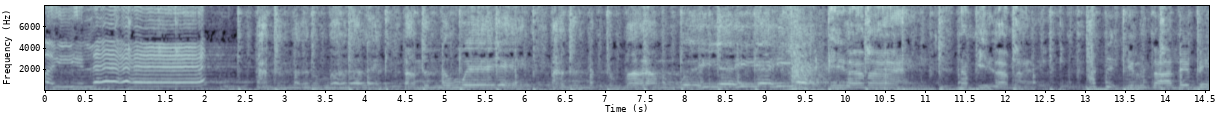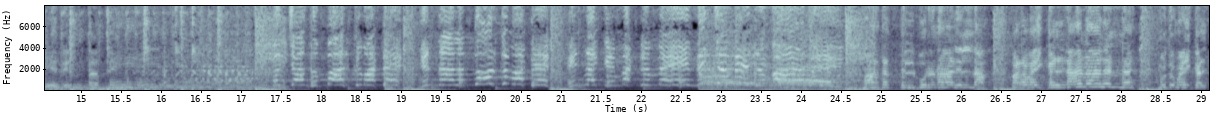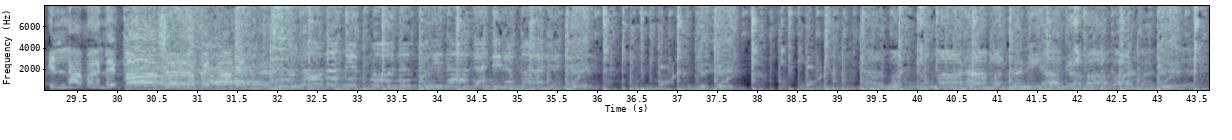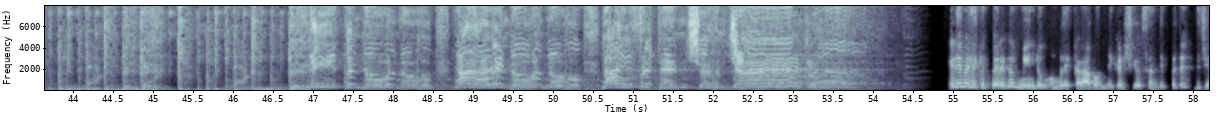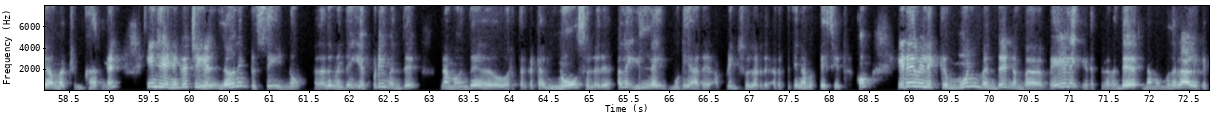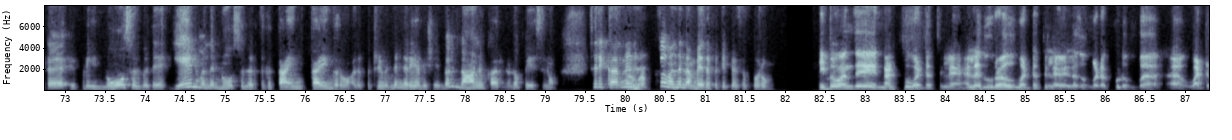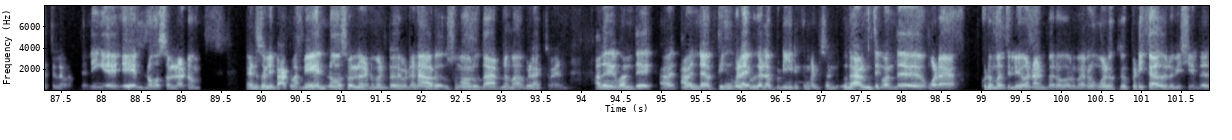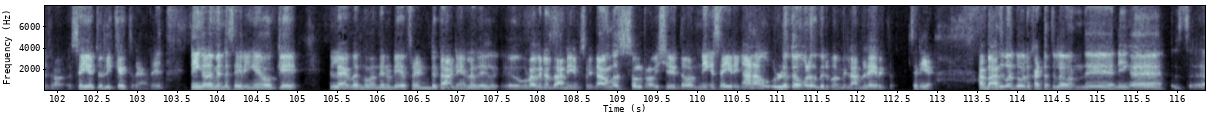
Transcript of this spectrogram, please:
பையிலே. இளமை அது இருந்தாலே பேரின்பமே. மாதத்தில் ஒரு நாளில் நாம் பறவைகள் நானால் என்ன? முதுமைகள் இல்லாமலே மோச பெற்றால் என்ன? இப்போது புதிதாக நிறமாறுது நேத்து இடைவெளிக்கு பிறகு மீண்டும் உங்களை கலாபம் நிகழ்ச்சியில் சந்திப்பது விஜயா மற்றும் கர்ணன். இன்றைய நிகழ்ச்சியில் லேர்னிங் டு சே நோ அதாவது வந்து எப்படி வந்து நம்ம வந்து ஒருத்தர்கிட்ட நோ சொல்லுது அல்ல இல்லை முடியாது அப்படின்னு சொல்லுறது அதை பத்தி நம்ம பேசிட்டு இருக்கோம். இடைவெளிக்கு முன் வந்து நம்ம வேலை இடத்துல வந்து நம்ம முதலாளி கிட்ட எப்படி நோ சொல்வது ஏன் வந்து நோ சொல்றதுக்கு தயங் தயங்குறோம் அதை பற்றி வந்து நிறைய விஷயங்கள் நானும் கர்ணனும் பேசணும் சரி கர்ணன். இப்ப வந்து நம்ம எதை பத்தி பேச போறோம்? இப்ப வந்து நட்பு வட்டத்துல அல்லது உறவு வட்டத்துல அல்லது உங்களோட குடும்ப வட்டத்துல வந்து நீங்க ஏன் நோ சொல்லணும் என்று சொல்லி பார்க்கலாம். ஏன் நோ சொல்லணும்ன்றதை விட நான் ஒரு சும்மா ஒரு உதாரணமா விளக்குறேன். அது வந்து அ- அதன் பின் விளைவுகள் அப்படி இருக்குமென்னு சொல்லி. உதாரணத்துக்கு வந்து உங்களோட குடும்பத்திலேயோ நண்பரோ ஒருவர் உங்களுக்கு பிடிக்காத ஒரு விஷயத்த செய்ய சொல்லி கேட்கிறாரு. நீங்களும் என்ன செய்றீங்க? ஓகே இல்ல இவங்க வந்து என்னுடைய ஃப்ரெண்டு தானே அல்லது உறவினர் தானேன்னு சொல்லிட்டு அவங்க சொல்ற விஷயத்த வந்து நீங்க செய்யறீங்க ஆனா உள்ளுக்கு உங்களுக்கு விருப்பம் இல்லாமலே இருக்கு. சரியா? அப்ப அது வந்து ஒரு கட்டத்துல வந்து நீங்க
